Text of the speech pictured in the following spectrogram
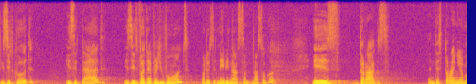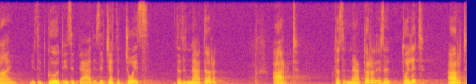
Is it good? Is it bad? Is it whatever you want? or is it maybe not, some, not so good? Is drugs and destroying your mind, is it good? Is it bad? Is it just a choice? Does it matter? Art, does it matter? Is it toilet art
